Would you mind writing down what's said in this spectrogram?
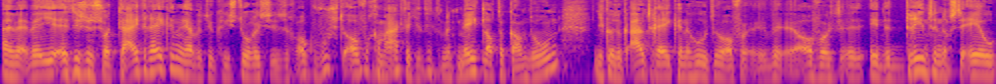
En we- we- het is een soort tijdrekening. Daar hebben natuurlijk historici zich ook woest over gemaakt. Dat je dat met meetlatten kan doen. Je kunt ook uitrekenen hoe het over, over het- in de 23e eeuw.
